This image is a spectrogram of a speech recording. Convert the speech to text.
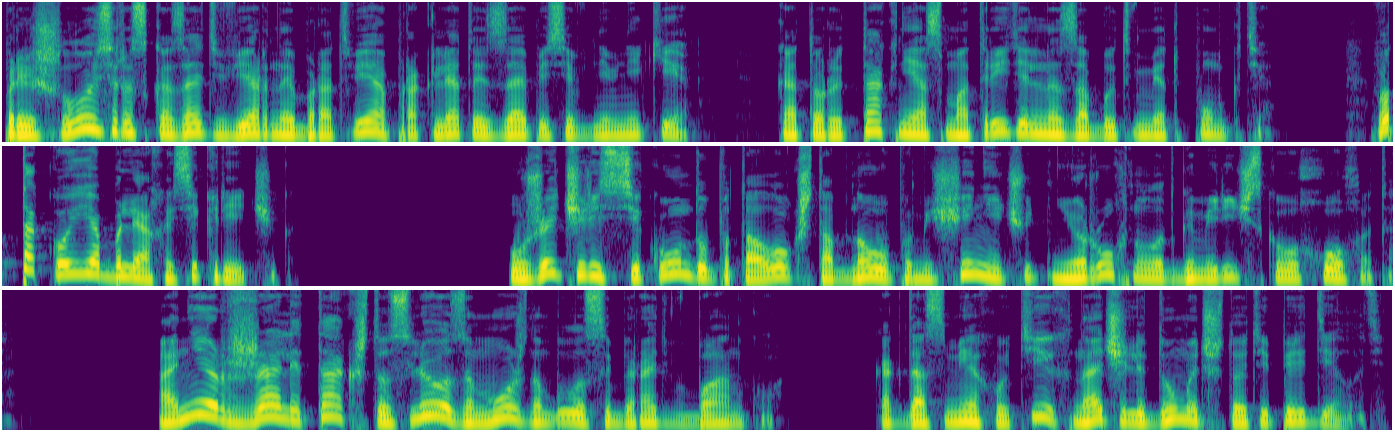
Пришлось рассказать верной братве о проклятой записи в дневнике, который так неосмотрительно забыт в медпункте. Вот такой я бляха-секретчик. Уже через секунду потолок штабного помещения чуть не рухнул от гомерического хохота. Они ржали так, что слезы можно было собирать в банку. Когда смех утих, начали думать, что теперь делать.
